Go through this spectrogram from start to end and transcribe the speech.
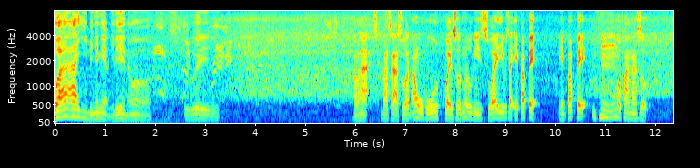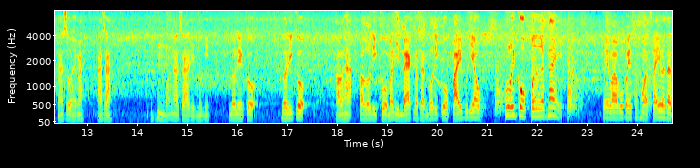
ว้ายเป็นยังแนวนี้เด้เนาะอุ้ยเอาละฮะบาซาสวนเอ้าโอ้โหขวยสวนมาดูนี่สวยดีภาษาเอปาเปะเอปาเป้หืมบ่ผ่านนาโซนาโซให้มอาซาอื้อหือนาซาเรียนตรงนี้โรเลโกโรลิโกเอาละฮะเอาโรลิโกมาลินแบ็กบาซาโรลิโกไปผู้เดียวโรลิโกเปิดได้แต่ว่าบ่ไปสหอดไซส์บาซัน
